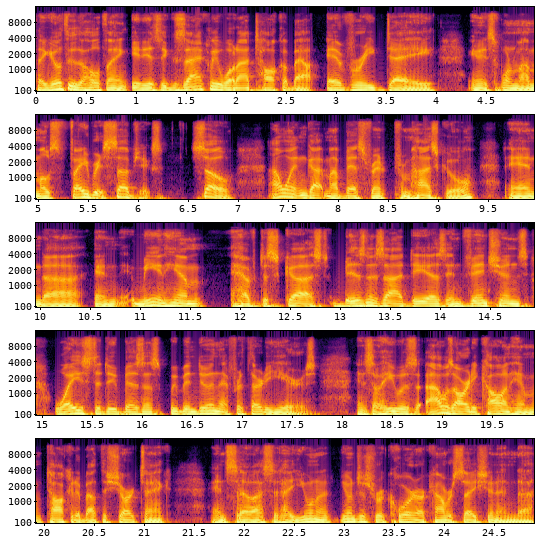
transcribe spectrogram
they go through the whole thing. It is exactly what I talk about every day, and it's one of my most favorite subjects. So I went and got my best friend from high school, and uh, and me and him have discussed business ideas, inventions, ways to do business. We've been doing that for 30 years. And so he was, I was already calling him talking about the Shark Tank. And so I said, Hey, you want to, you want to just record our conversation and, uh,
